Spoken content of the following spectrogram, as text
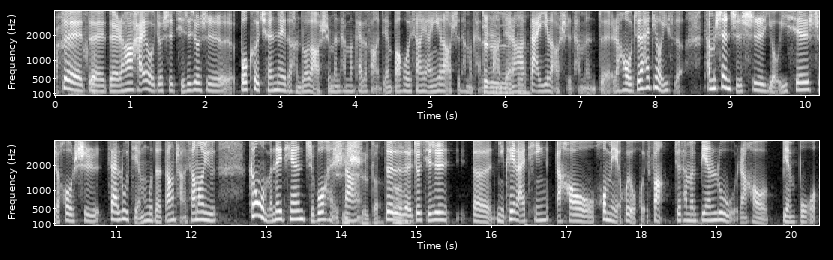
对对对，然后还有就是，其实就是播客圈内的很多老师们他们开的房间，包括像杨一老师他们开的房间，对对对对然后大一老师他们对，然后我觉得还挺有意思的。他们甚至是有一些时候是在录节目的当场，相当于跟我们那天直播很像。对对对，就其实呃，你可以来听，然后后面也会有回放，就他们边录然后边播。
